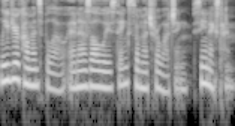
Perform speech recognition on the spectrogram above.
Leave your comments below. And as always, thanks so much for watching. See you next time.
